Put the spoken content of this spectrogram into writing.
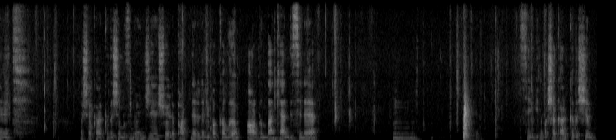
Evet. Başak arkadaşımızın önce şöyle partnerine bir bakalım. Ardından kendisine. Hmm sevgili Başak arkadaşım.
